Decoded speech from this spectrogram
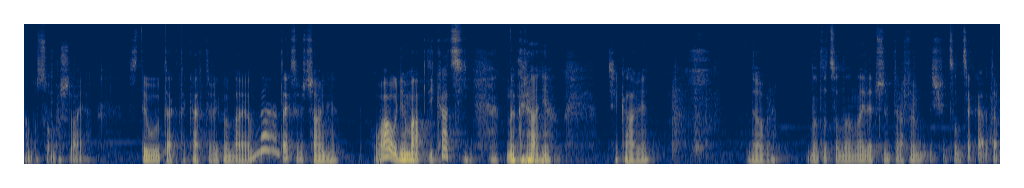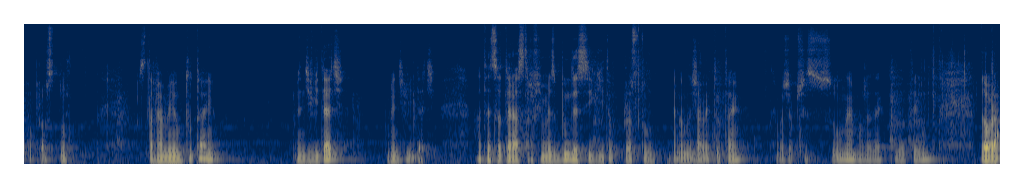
Albo Soboszlaja. Z tyłu tak te karty wyglądają. No, tak zwyczajnie. Wow, nie ma aplikacji do grania. Ciekawie. Dobra. No to co, no najlepszym trafem świecąca karta po prostu. Stawiamy ją tutaj. Będzie widać? Będzie widać. A te, co teraz trafimy z Bundesligi, to po prostu będą leżały tutaj. Chyba, że przesunę może lekko do tyłu. Dobra.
